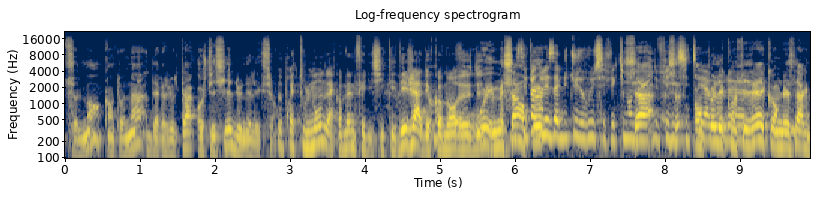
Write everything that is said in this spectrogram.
seulement quand on a des résultats officiels d'une élection. À peu près tout le monde l'a quand même félicité déjà de comment. euh, de- Oui, mais ça, on C'est pas peut, dans les habitudes russes, effectivement, ça, de, ça, féliciter. on peut les le- considérer comme les actes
